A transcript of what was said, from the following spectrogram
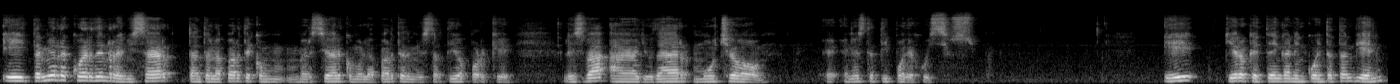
Y también recuerden revisar tanto la parte comercial como la parte administrativa porque les va a ayudar mucho eh, en este tipo de juicios. Y quiero que tengan en cuenta también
